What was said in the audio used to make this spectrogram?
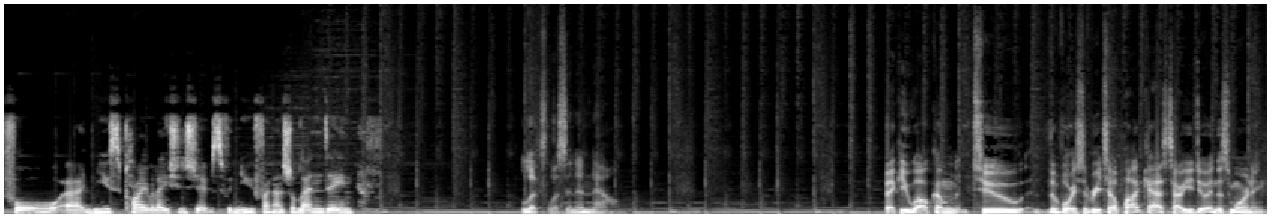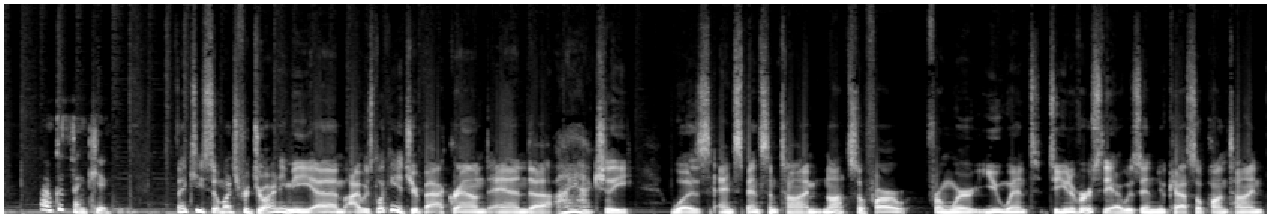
for uh, new supply relationships, for new financial lending. Let's listen in now. Becky, welcome to the Voice of Retail podcast. How are you doing this morning? I'm good, thank you. Thank you so much for joining me. Um, I was looking at your background, and uh, I actually was and spent some time not so far from where you went to university. I was in Newcastle upon Tyne,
